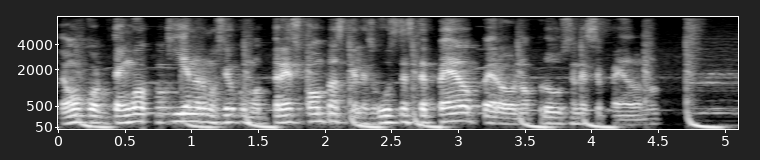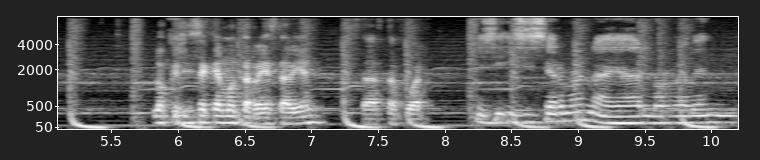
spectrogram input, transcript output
tengo, tengo aquí en Hermosillo como tres compas que les gusta este pedo, pero no producen ese pedo, ¿no? Lo que sí sé que en Monterrey está bien, está, está fuerte. ¿Y si, ¿Y si, se arman allá los, reven,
